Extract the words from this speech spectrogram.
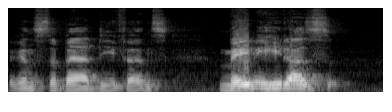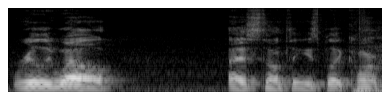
against a bad defense. Maybe he does really well. I just don't think he's Blake Corum.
